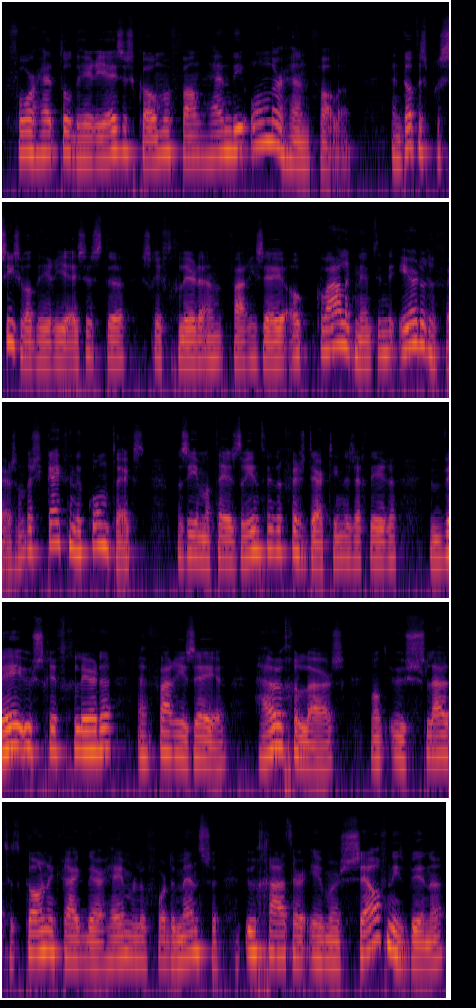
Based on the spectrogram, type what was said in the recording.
voor het tot de Heer Jezus komen van hen die onder hen vallen. En dat is precies wat de Heer Jezus de schriftgeleerden en fariseeën ook kwalijk neemt in de eerdere vers. Want als je kijkt in de context, dan zie je Matthäus 23, vers 13, dan zegt de Heer, Wee u schriftgeleerden en fariseeën, huigelaars, want u sluit het koninkrijk der hemelen voor de mensen. U gaat er immers zelf niet binnen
